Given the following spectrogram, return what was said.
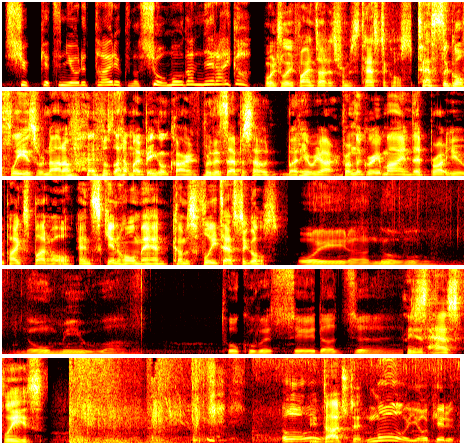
出血による体力の消耗が狙いか Wait till he finds out it's from his testicles. Testicle fleas were not on my was not on my bingo card for this episode, but here we are. From the great mind that brought you Pike's butthole and Skinhole Man comes flea testicles. おいらの飲みは特別性だぜ He just has fleas. お He dodged it. もう避けるか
